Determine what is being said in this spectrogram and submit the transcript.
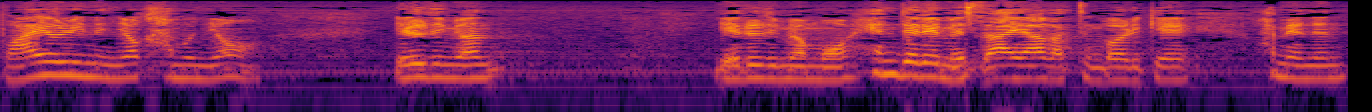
바이올린은요 가면요 예를 들면 예를 들면 뭐 핸델의 메사야 같은 거 이렇게 하면은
